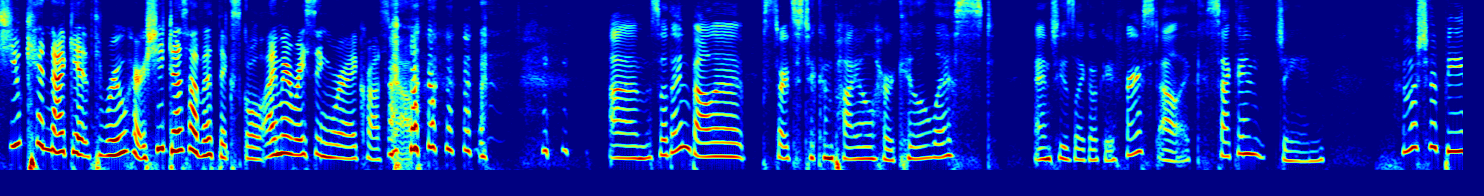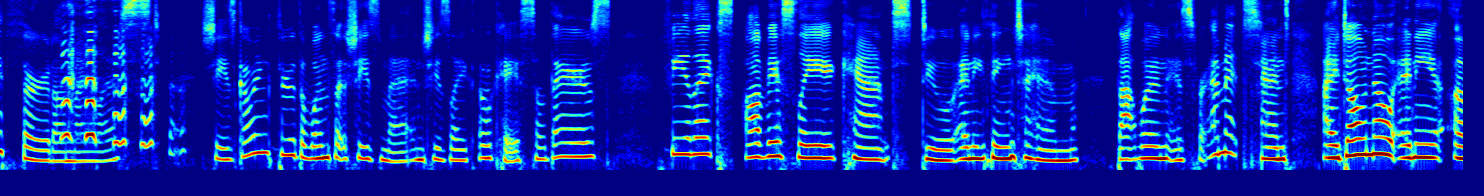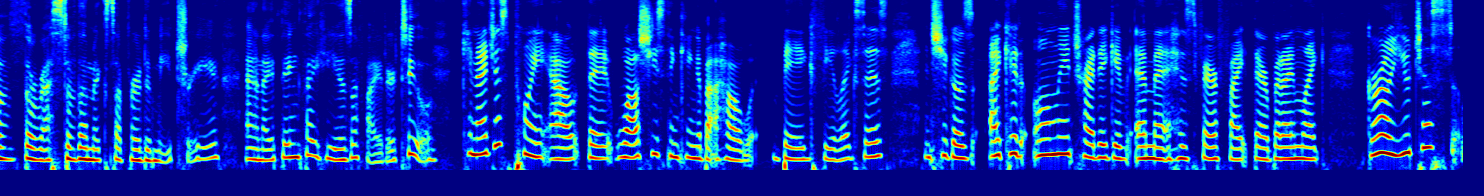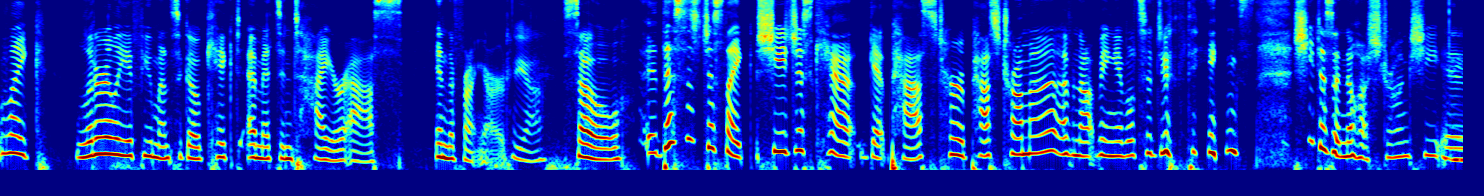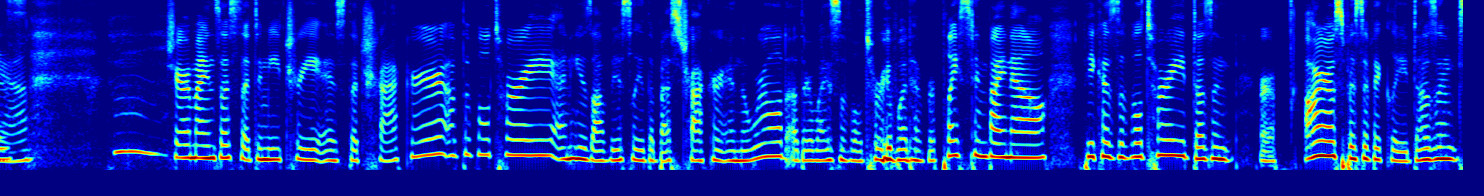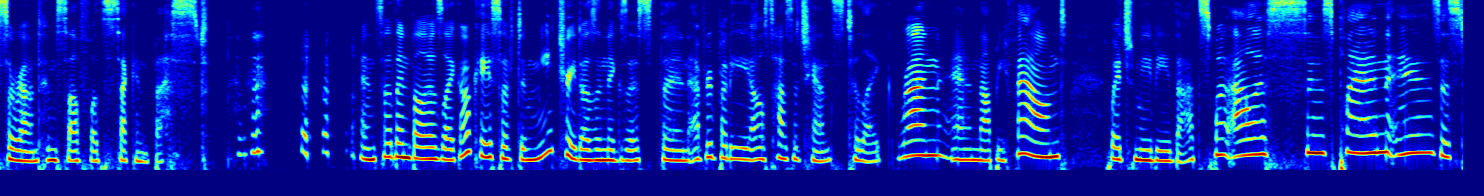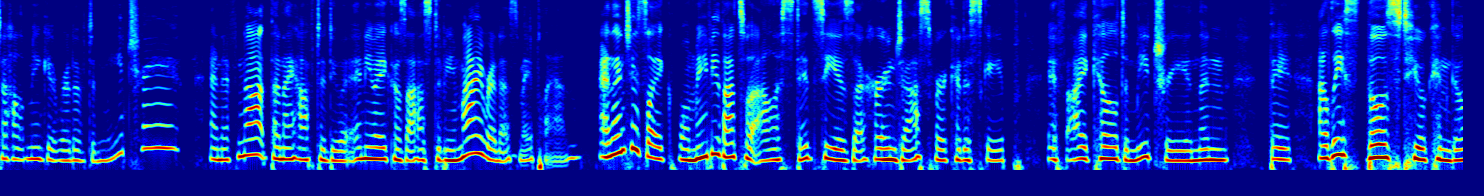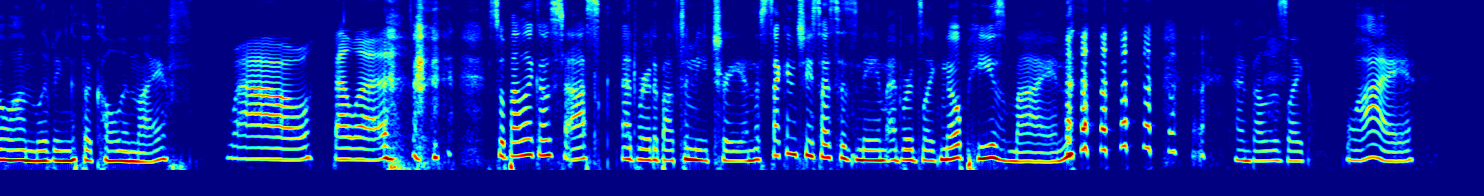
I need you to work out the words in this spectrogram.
you cannot get through her. She does have a thick skull. I'm erasing where I crossed out. um, so then Bella starts to compile her kill list. And she's like, okay, first Alec, second Jane. Who should be third on my list? She's going through the ones that she's met and she's like, okay, so there's Felix, obviously can't do anything to him. That one is for Emmett. And I don't know any of the rest of them except for Demetri. And I think that he is a fighter too. Can I just point out that while she's thinking about how big Felix is, and she goes, I could only try to give Emmett his fair fight there, but I'm like, girl, you just like literally a few months ago kicked Emmett's entire ass in the front yard. Yeah. So uh, this is just like she just can't get past her past trauma of not being able to do things. She doesn't know how strong she is. Yeah. She reminds us that Demetri is the tracker of the Volturi, and he is obviously the best tracker in the world. Otherwise, the Volturi would have replaced him by now, because the Volturi doesn't, or Aro specifically, doesn't surround himself with second best. and so then Bella's like, okay, so if Demetri doesn't exist, then everybody else has a chance to like run and not be found which maybe that's what Alice's plan is, is to help me get rid of Demetri. And if not, then I have to do it anyway because it has to be my Renesmee plan. And then she's like, well, maybe that's what Alice did see is that her and Jasper could escape if I kill Demetri. And then they, at least those two can go on living the Cullen life. Wow, Bella. So Bella goes to ask Edward about Demetri. And the second she says his name, Edward's like, nope, he's mine. and Bella's like, why?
